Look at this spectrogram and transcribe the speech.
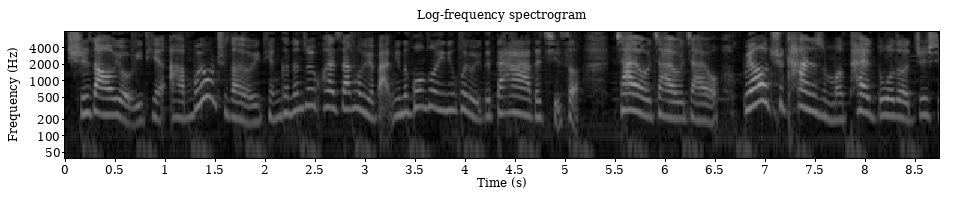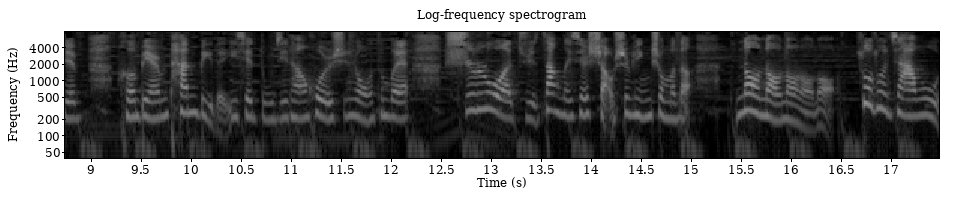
迟早有一天啊，不用迟早有一天，可能最快三个月吧，你的工作一定会有一个大的起色。加油，加油，加油！不要去看什么太多的这些和别人攀比的一些毒鸡汤，或者是那种特别失落、沮丧的一些小视频什么的。No no no no no，做做家务，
